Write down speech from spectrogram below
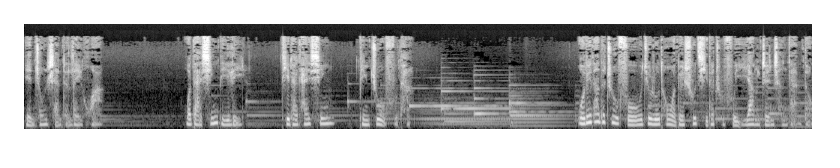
眼中闪着泪花。我打心底里替他开心，并祝福他。我对他的祝福，就如同我对舒淇的祝福一样真诚感动。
